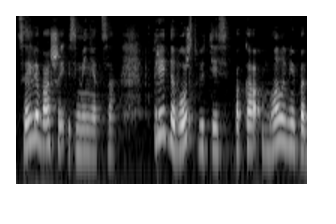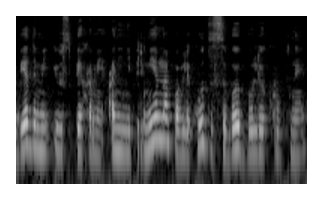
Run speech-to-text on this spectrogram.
цели ваши изменятся. Впредь довольствуйтесь пока малыми победами и успехами. Они непременно повлекут за собой более крупные.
